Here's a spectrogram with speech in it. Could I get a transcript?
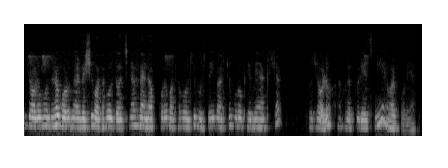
চলো বন্ধুরা, গরমে আর বেশি কথা বলতে পারছি না। ফ্যান অফ করে কথা বলছি, বুঝতেই পারছ, পুরো ঘেমে একসা তো চলো, এখন একটু রেস্ট নিয়ে আবার পরে আসছি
